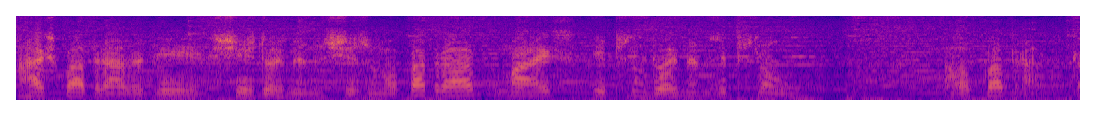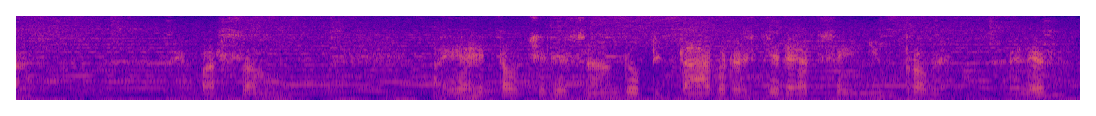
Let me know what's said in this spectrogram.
a raiz quadrada de x2 menos x1 ao quadrado mais y2 menos y1 ao quadrado, tá? A equação aí a gente está utilizando o Pitágoras direto sem nenhum problema, beleza?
